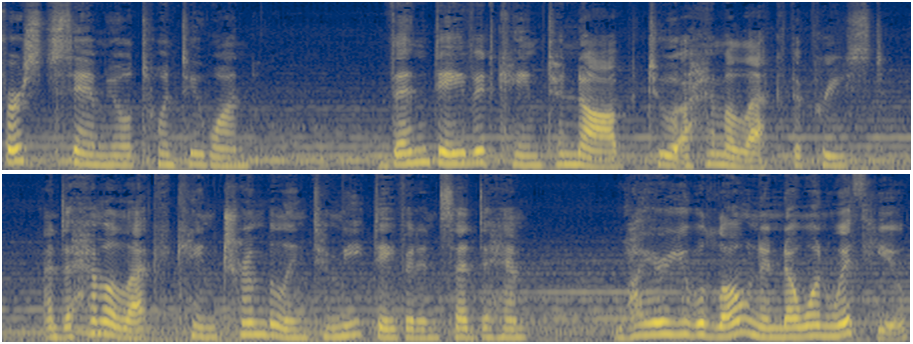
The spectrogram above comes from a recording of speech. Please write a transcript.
1 Samuel 21 Then David came to Nob to Ahimelech the priest. And Ahimelech came trembling to meet David and said to him, Why are you alone and no one with you?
